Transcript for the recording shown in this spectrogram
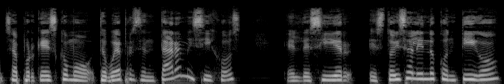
O sea, porque es como, te voy a presentar a mis hijos, el decir, estoy saliendo contigo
